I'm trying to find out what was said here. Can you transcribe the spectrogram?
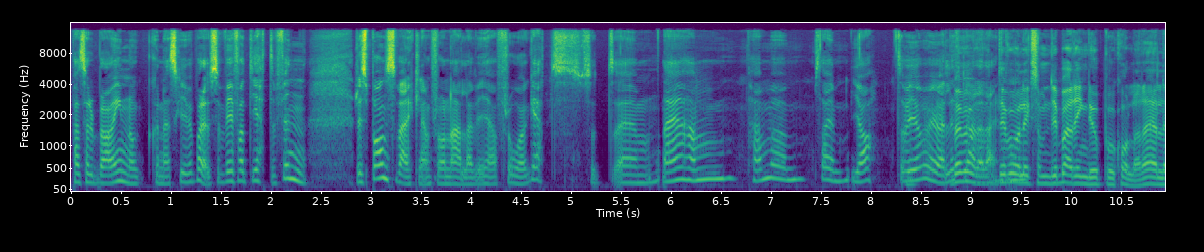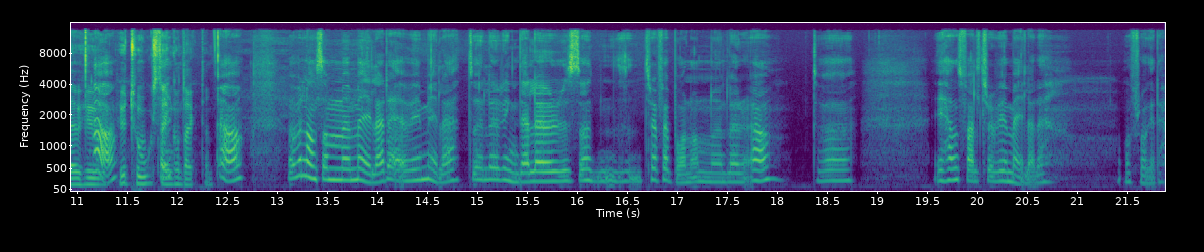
passar det bra in och kunna skriva på det. Så vi har fått jättefin respons verkligen från alla vi har frågat. Så att, eh, nej, han, han var så här, ja, så vi var väldigt glada där. Det var liksom, det bara ringde upp och kollade eller hur, ja. hur togs den kontakten? Ja, det var väl någon som mejlade. Vi mejlade eller ringde eller så träffade jag på någon. Eller, ja, det var, I hans fall tror jag vi mejlade och frågade.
